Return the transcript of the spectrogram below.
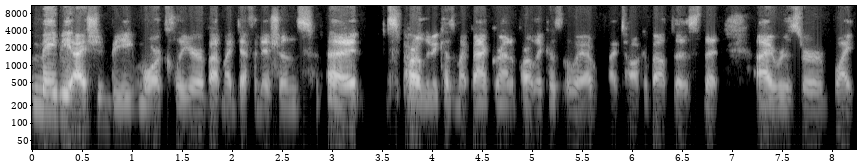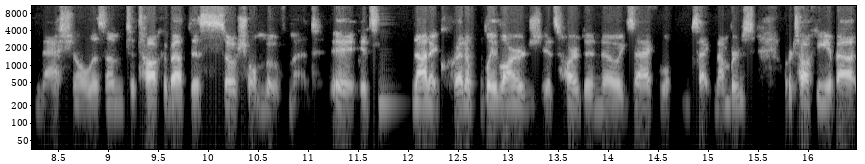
Maybe I should be more clear about my definitions. Uh, it's partly because of my background and partly because of the way I, I, talk about this that I reserve white nationalism to talk about this social movement. It, it's not incredibly large. It's hard to know exact well, exact numbers. We're talking about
